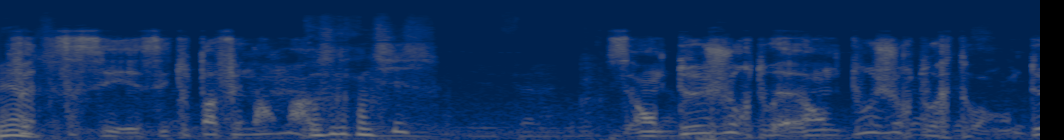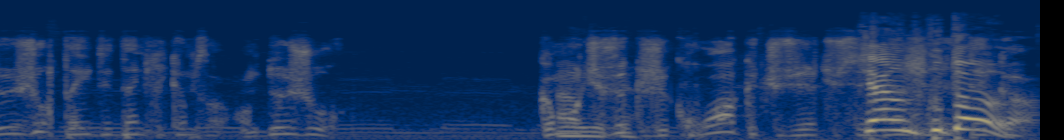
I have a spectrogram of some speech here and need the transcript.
en fait, ça, c'est tout à fait normal. 336 C'est en deux jours, toi, en deux jours, toi, toi. En deux jours, t'as eu des dingueries comme ça. En deux jours. Comment Ah oui, tu veux que je croie que tu, tu sais. Tiens, un gérer couteau tes gars?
